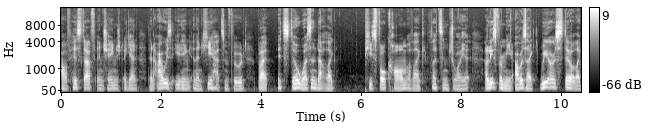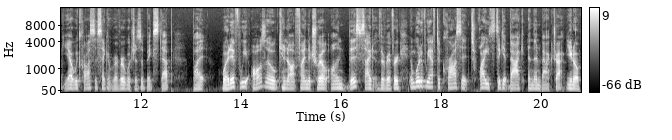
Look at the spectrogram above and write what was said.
of his stuff and changed again. Then I was eating and then he had some food, but it still wasn't that like peaceful calm of like let's enjoy it. At least for me, I was like we are still like yeah, we crossed the second river, which is a big step, but what if we also cannot find the trail on this side of the river? And what if we have to cross it twice to get back and then backtrack? You know,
